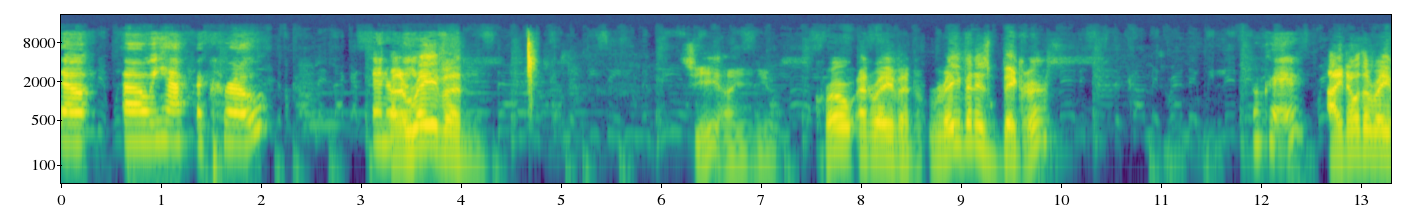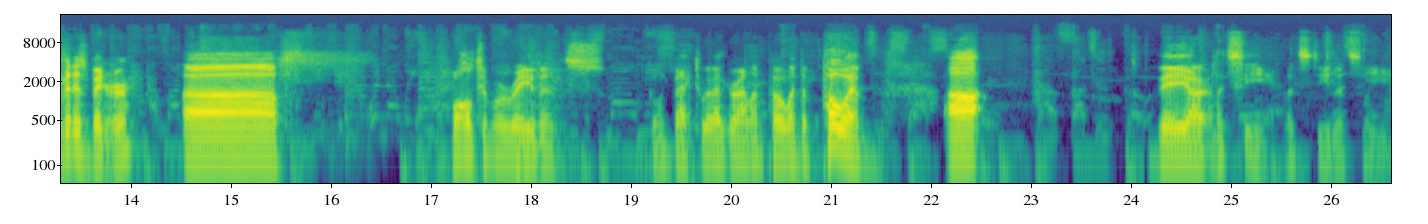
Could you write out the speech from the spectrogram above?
So uh, we have a crow and a, And a raven. raven. See, I knew. Crow and raven. Raven is bigger. Okay. I know the Raven is bigger. Uh, Baltimore Ravens. Going back to Edgar Allan Poe and the poem. Uh, they are. Let's see. Let's see. Let's see.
